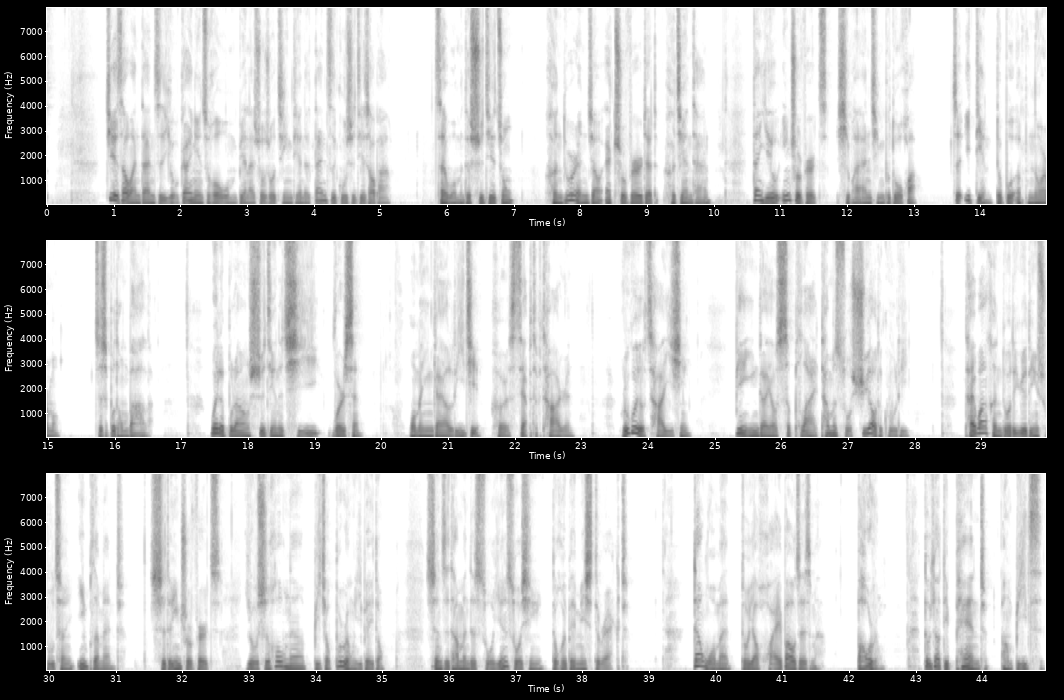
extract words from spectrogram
介绍完单字有概念之后，我们便来说说今天的单字故事介绍吧。在我们的世界中，很多人叫 extroverted 和健谈，但也有 introverts 喜欢安静不多话，这一点都不 abnormal，只是不同罢了。为了不让世间的歧义 worsen。我们应该要理解和 accept 他人。如果有差异性，便应该要 supply 他们所需要的鼓励。台湾很多的约定俗成 implement，使得 introverts 有时候呢比较不容易被动，甚至他们的所言所行都会被 misdirect。但我们都要怀抱着什么包容，都要 depend on 彼此。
